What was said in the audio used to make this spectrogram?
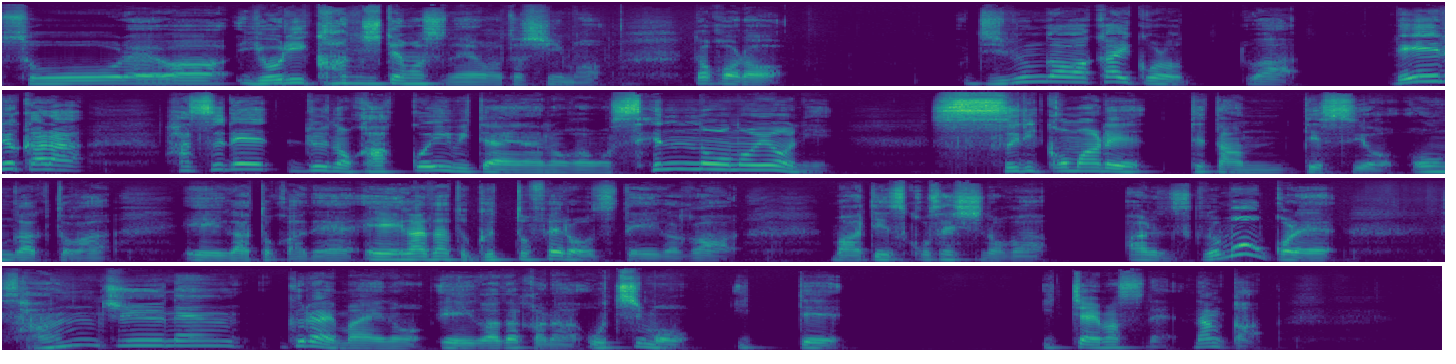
それはより感じてますね私今。だから自分が若い頃はレールから外れるのかっこいいみたいなのがもう洗脳のように刷り込まれてたんですよ。音楽とか映画とかで。映画だと「グッドフェローズ」って映画がマーティン・スコセッシのがあるんですけどもこれ30年ぐらい前の映画だからオチも言って言っちゃいますね。なんか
